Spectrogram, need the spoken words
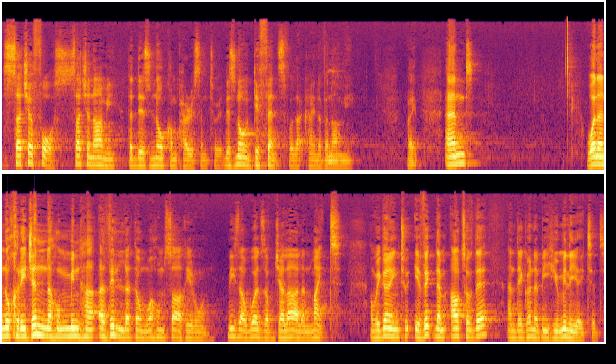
such a force, such an army that there's no comparison to it. There's no defense for that kind of an army. Right? And وَلَنُخْرِجَنَّهُم مِّنْهَا أَذِلَّةً وَهُمْ صَاغِرُونَ These are words of jalal and might. And we're going to evict them out of there and they're going to be humiliated.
